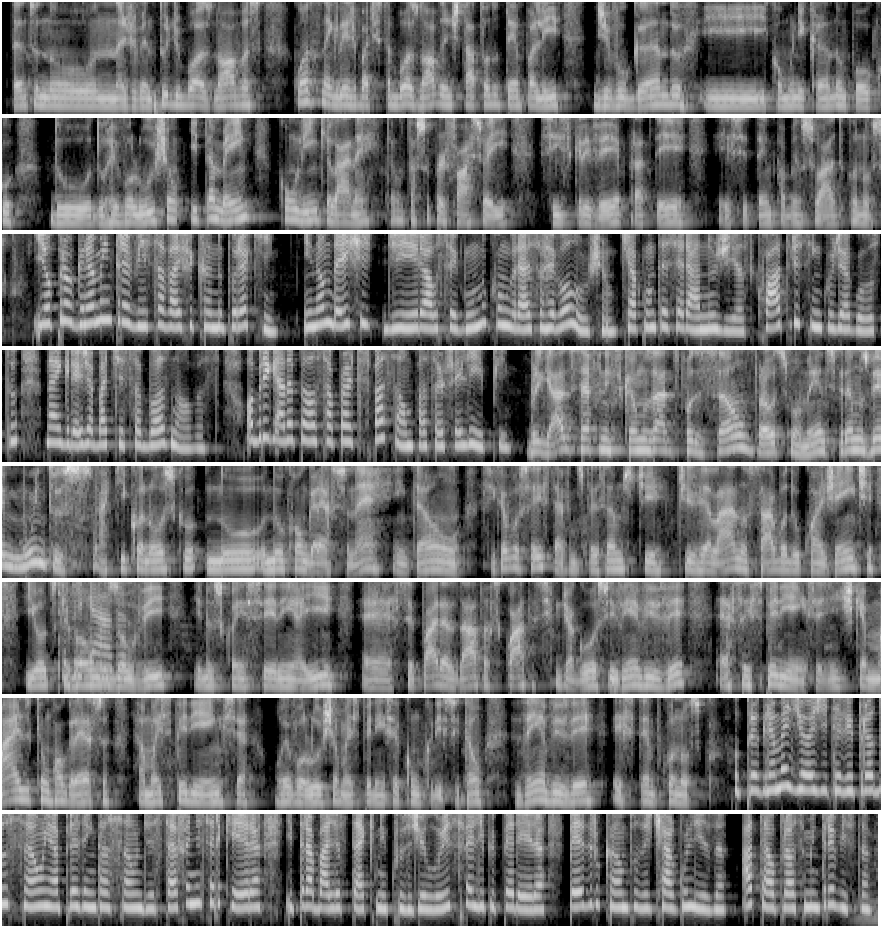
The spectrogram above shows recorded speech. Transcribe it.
tanto no, na Juventude Boas Novas, quanto na Igreja Batista Boas Novas, a gente está todo o tempo ali divulgando e, e, comunicando um pouco do, do Revolution e também com o link lá, né? Então tá super fácil aí se inscrever para ter esse tempo abençoado conosco. E o programa Entrevista vai ficando por aqui. E não deixe de ir ao segundo Congresso Revolution, que acontecerá nos dias 4 e 5 de agosto na Igreja Batista Boas Novas. Obrigada pela sua participação, Pastor Felipe. Obrigado, Stephanie. Ficamos à disposição para outros momentos. Esperamos ver muitos aqui conosco no, no Congresso, né? Então, fica você, Stephanie. Esperamos te, te ver lá no sábado com a gente e outros que obrigada. vão nos ouvir e nos conhecerem aí. É, separe as datas 4 e 5 de agosto e venha viver viver essa experiência. A gente quer mais do que um congresso, é uma experiência. O Revolution é uma experiência com Cristo. Então, venha viver esse tempo conosco. O programa de hoje teve produção e apresentação de Stephanie Cerqueira e trabalhos técnicos de Luiz Felipe Pereira, Pedro Campos e Thiago Lisa. Até o próximo entrevista.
